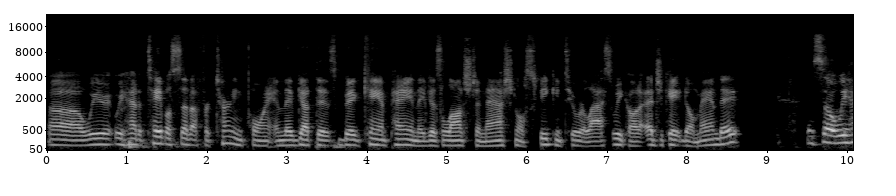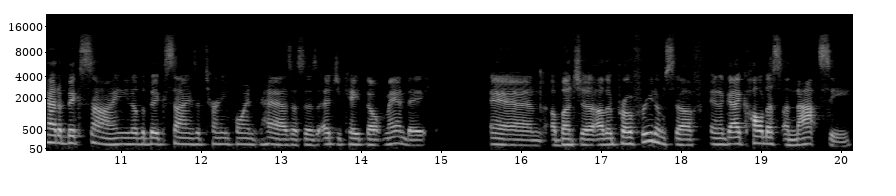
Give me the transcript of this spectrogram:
uh, we we had a table set up for Turning Point, and they've got this big campaign. They just launched a national speaking tour last week called "Educate, Don't Mandate." And so we had a big sign, you know, the big signs that Turning Point has that says "Educate, Don't Mandate," and a bunch of other pro freedom stuff. And a guy called us a Nazi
